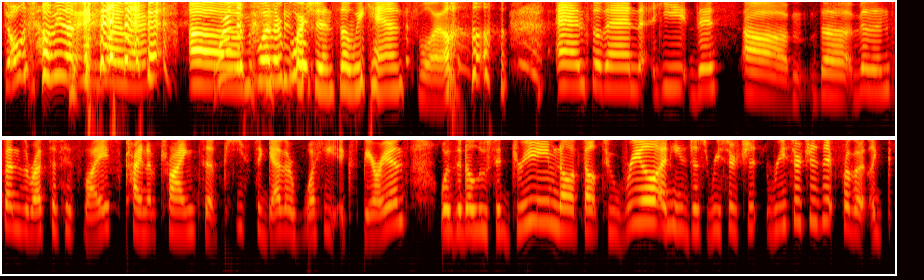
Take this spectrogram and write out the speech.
don't tell me that's a spoiler. Um, We're in the spoiler portion, so we can spoil. and so then he this um the villain spends the rest of his life kind of trying to piece together what he experienced. Was it a lucid dream? No, it felt too real and he just research researches it for the like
